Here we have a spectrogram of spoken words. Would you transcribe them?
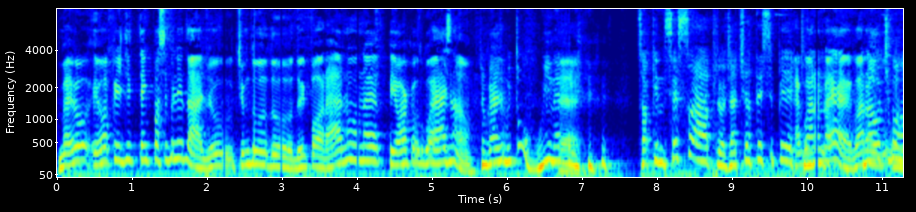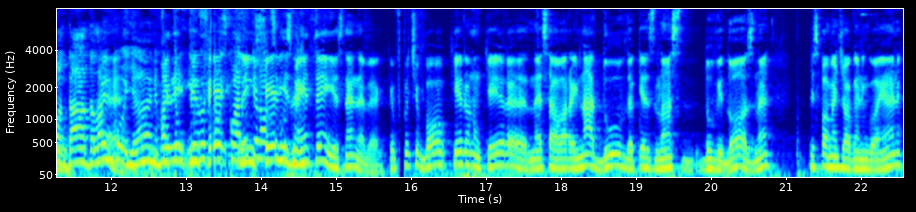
Mas eu, eu acredito que tem possibilidade. O time do, do, do Iporá não, não é pior que o do Goiás, não. O time do Goiás é muito ruim, né, é. Só que você sabe, eu já te antecipei aqui. Agora não é, agora Na última o, rodada, lá é, em Goiânia, vai ter um pênalti aos 49 Infelizmente tem isso, né, Neberg? Que o futebol, queira ou não queira, nessa hora aí, na dúvida, aqueles lances duvidosos, né? Principalmente jogando em Goiânia.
